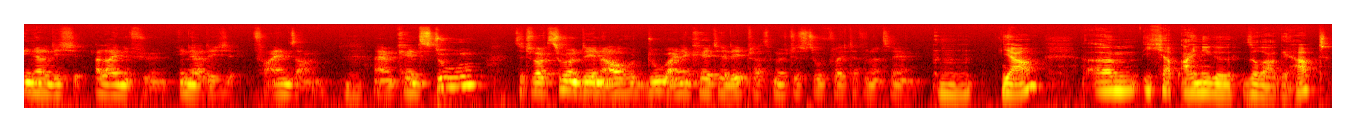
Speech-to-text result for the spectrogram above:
innerlich alleine fühlen, innerlich vereinsamen. Mhm. Ähm, kennst du Situationen, in denen auch du eine Kälte erlebt hast? Möchtest du vielleicht davon erzählen? Mhm. Ja, ähm, ich habe einige sogar gehabt.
